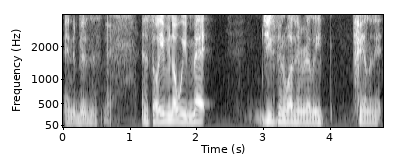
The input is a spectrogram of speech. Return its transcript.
in the business. Yeah. And so even though we met, G Spin wasn't really feeling it.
